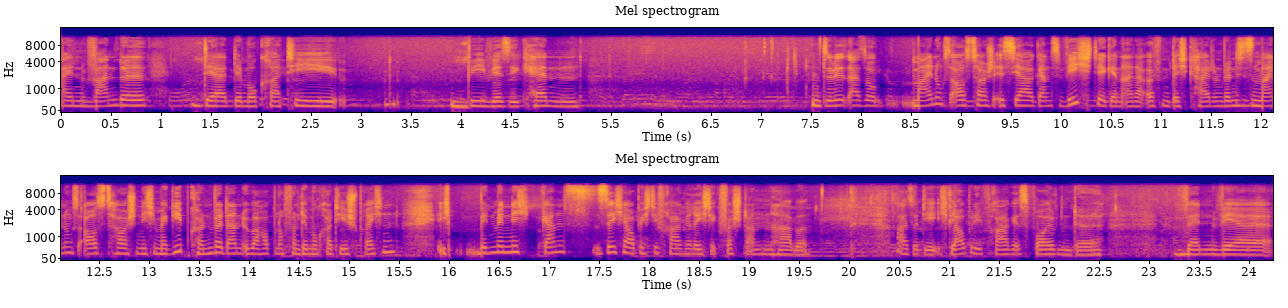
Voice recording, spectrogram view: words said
ein Wandel der Demokratie, wie wir sie kennen? Also Meinungsaustausch ist ja ganz wichtig in einer Öffentlichkeit. Und wenn es diesen Meinungsaustausch nicht mehr gibt, können wir dann überhaupt noch von Demokratie sprechen? Ich bin mir nicht ganz sicher, ob ich die Frage richtig verstanden habe. Also die, ich glaube, die Frage ist folgende. Wenn wir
